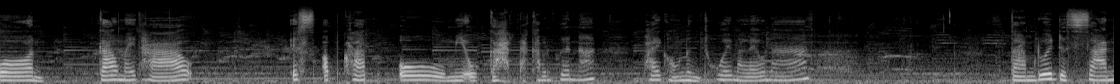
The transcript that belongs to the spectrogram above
w a n d 9ไม้เท้า S of Club โอมีโอกาสนะคะเพื่อนๆนะไพ่ของหนึ่งถ้วยมาแล้วนะ ตามด้วย The Sun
